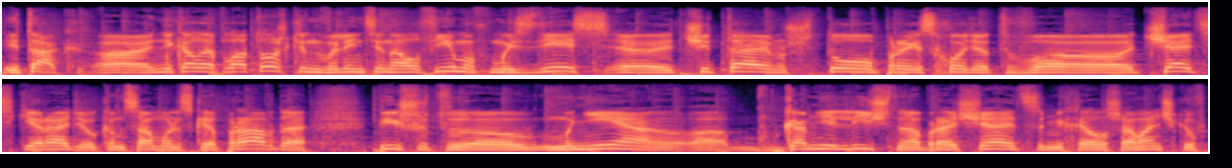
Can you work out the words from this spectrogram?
Итак, э, Николай Платошкин, Валентин Алфимов. Мы здесь э, читаем, что происходит в чатике радио «Комсомольская правда». Пишут э, мне, ко мне лично обращается Михаил Шаманчиков,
